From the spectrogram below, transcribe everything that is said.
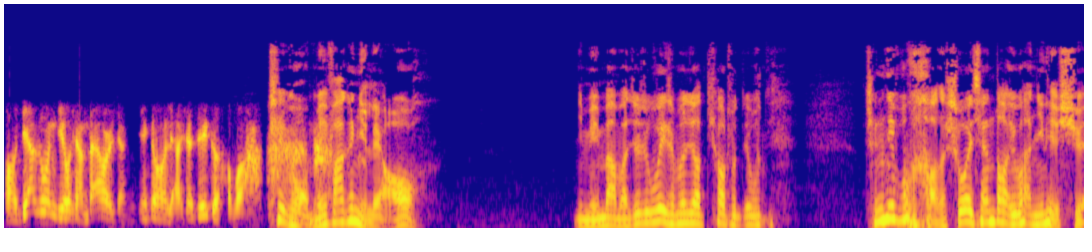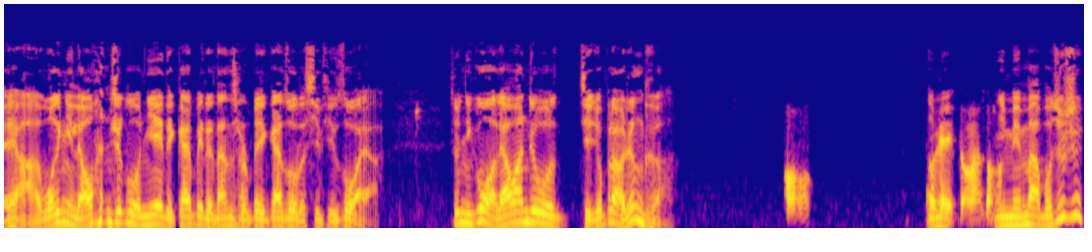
哦，第二个问题我想待会儿讲，你先跟我聊一下这个好不好？这个我没法跟你聊，你明白吗？就是为什么要跳出我成绩不好的说一千道一万，你得学呀。我跟你聊完之后，你也得该背的单词背，该做的习题做呀。就你跟我聊完之后，解决不了任何。哦，OK，懂了懂了你。明白不？就是，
